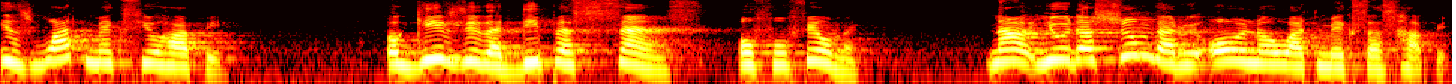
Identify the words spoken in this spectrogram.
is what makes you happy or gives you the deepest sense of fulfillment. Now, you would assume that we all know what makes us happy.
